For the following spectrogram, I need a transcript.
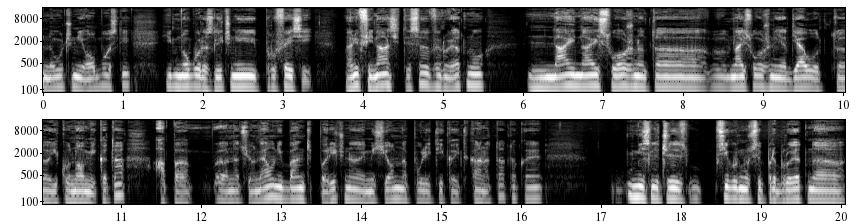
научни области и много различни професии. Нали, финансите са вероятно най-най-сложната, най-сложният дял от економиката, а па национални банки, парична, емисионна политика и така нататък е, мисля, че сигурно се преброят на,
